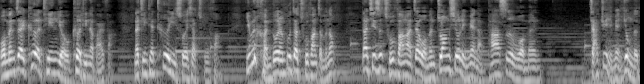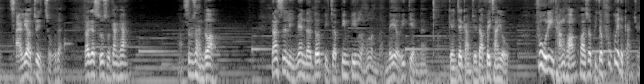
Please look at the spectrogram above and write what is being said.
我们在客厅有客厅的摆法，那今天特意说一下厨房，因为很多人不知道厨房怎么弄。但其实厨房啊，在我们装修里面呢，它是我们家具里面用的材料最足的。大家数数看看，啊，是不是很多？但是里面呢都比较冰冰冷冷的，没有一点呢，给人家感觉到非常有。富丽堂皇，或者说比较富贵的感觉，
